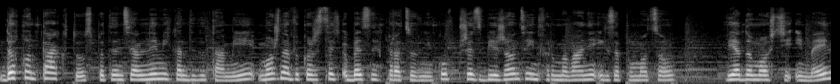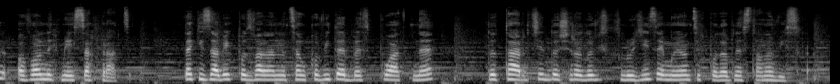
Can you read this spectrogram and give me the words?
Do kontaktu z potencjalnymi kandydatami można wykorzystać obecnych pracowników przez bieżące informowanie ich za pomocą wiadomości e-mail o wolnych miejscach pracy. Taki zabieg pozwala na całkowite bezpłatne dotarcie do środowisk ludzi zajmujących podobne stanowiska.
